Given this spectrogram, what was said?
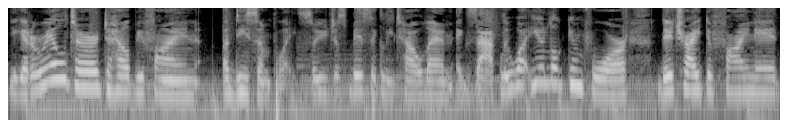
you get a realtor to help you find a decent place. So you just basically tell them exactly what you're looking for. They try to find it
